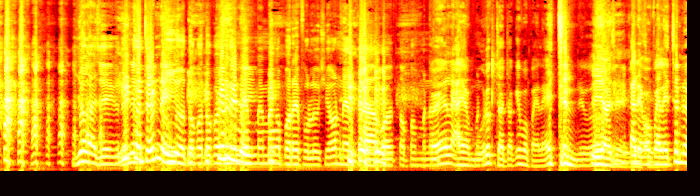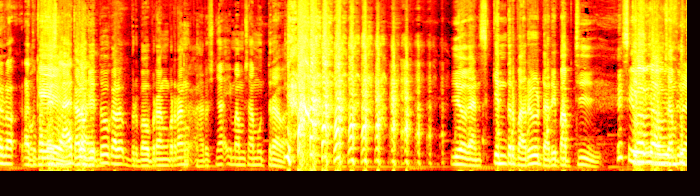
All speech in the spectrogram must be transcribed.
Iya gak sih? Iku kudune. Iya, sing kudune. mem- memang apa revolusioner kah apa tokoh menang. Ayam buruk cocoknya Mobile Legend. Iya sih, Kan iya Mobile Legend ono Ratu Pantai Selatan. kalau gitu kalau berbau perang-perang harusnya Imam Samudra, Pak. Iya kan, skin terbaru dari PUBG. Skin Imam Samudra.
